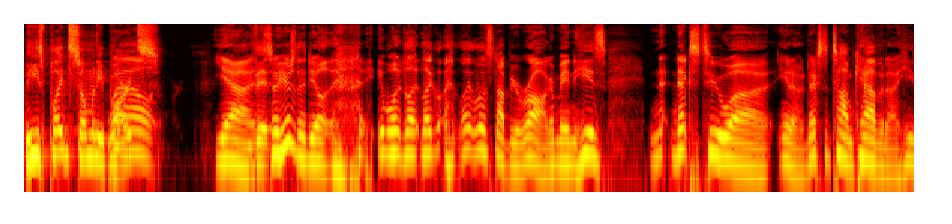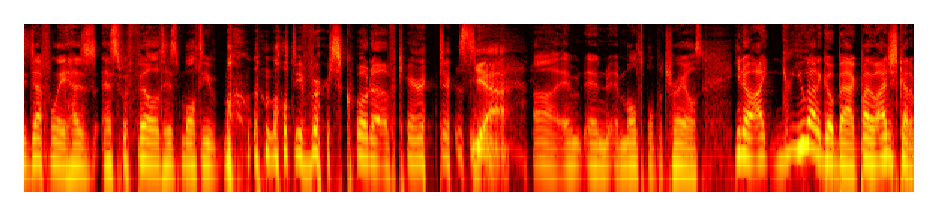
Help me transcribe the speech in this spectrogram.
he's played so many parts. Well, Yeah. that- so here's the deal. it would like, like like let's not be wrong. I mean, he's ne- next to uh you know next to Tom Cavanagh. he definitely has has fulfilled his multi multiverse quota of characters. yeah, Uh, and, and, and multiple portrayals. You know, I you, you got to go back. By the way, I just got to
